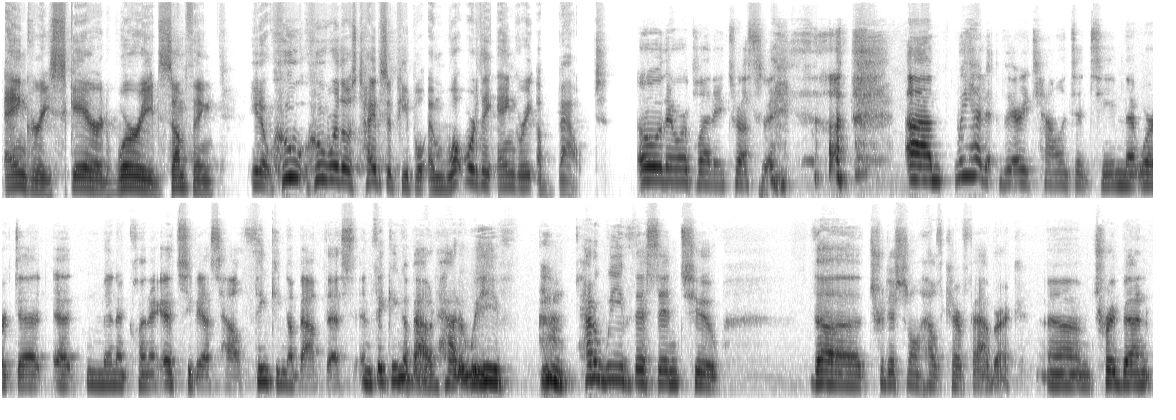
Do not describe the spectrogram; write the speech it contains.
angry scared worried something you know who who were those types of people and what were they angry about Oh, there were plenty. Trust me. um, we had a very talented team that worked at at Clinic at CVS Health, thinking about this and thinking about how to weave how to weave this into the traditional healthcare fabric. Um, Troy Ben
